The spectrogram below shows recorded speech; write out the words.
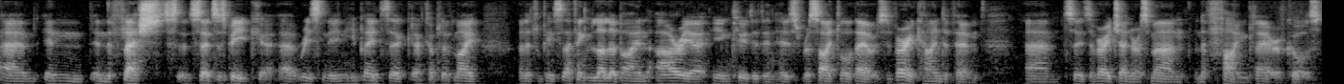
um, in in the flesh, so, so to speak, uh, uh, recently. And he played a, a couple of my, little pieces. I think Lullaby and Aria he included in his recital there, which is very kind of him. Um, so he's a very generous man and a fine player, of course.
